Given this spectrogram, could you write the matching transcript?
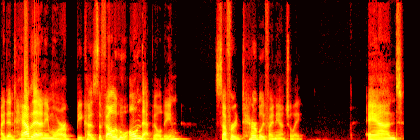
I didn't have that anymore because the fellow who owned that building suffered terribly financially. And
